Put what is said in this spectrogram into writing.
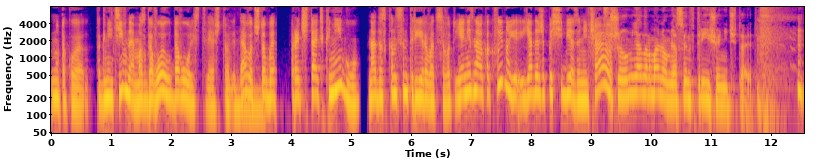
ну такое когнитивное мозговое удовольствие что ли, mm-hmm. да, вот чтобы прочитать книгу, надо сконцентрироваться. Вот я не знаю, как вы, но я, я даже по себе замечаю. Слушай, у меня нормально, у меня сын в три еще не читает.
